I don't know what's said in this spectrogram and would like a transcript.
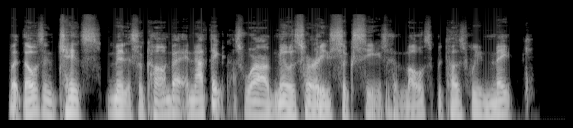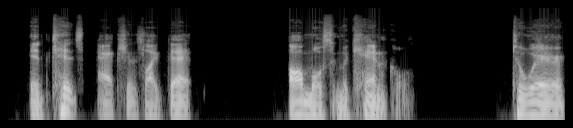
But those intense minutes of combat, and I think that's where our military succeeds the most because we make intense actions like that almost mechanical to where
